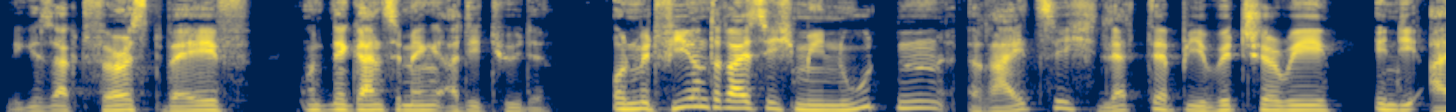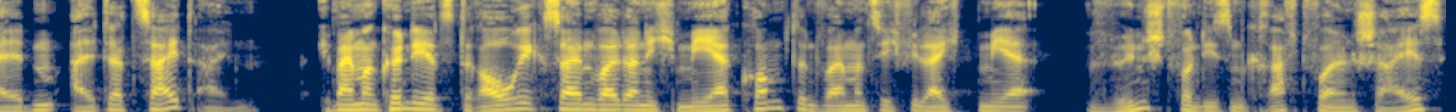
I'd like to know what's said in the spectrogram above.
wie gesagt First Wave und eine ganze Menge Attitüde. Und mit 34 Minuten reiht sich Let There Be Witchery in die Alben alter Zeit ein. Ich meine, man könnte jetzt traurig sein, weil da nicht mehr kommt und weil man sich vielleicht mehr wünscht von diesem kraftvollen Scheiß,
